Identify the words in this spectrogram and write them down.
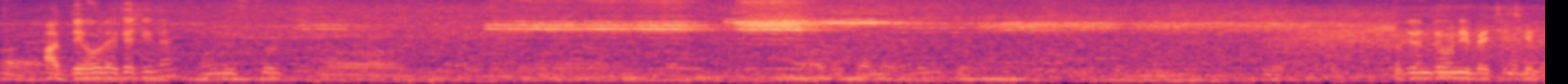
হ্যাঁ। আর দেহ রেখেছিলেন? উনিশশো সালে হলো তো। পর্যন্ত উনি বেঁচে ছিলেন।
